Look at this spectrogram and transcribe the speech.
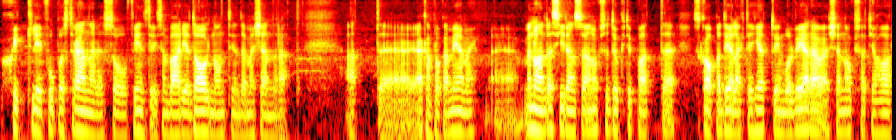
skicklig fotbollstränare så finns det liksom varje dag någonting där man känner att, att jag kan plocka med mig. Men å andra sidan så är han också duktig på att skapa delaktighet och involvera och jag känner också att jag har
